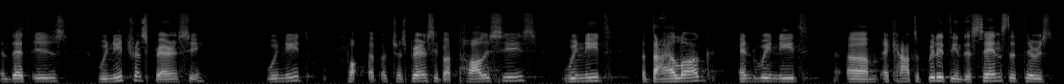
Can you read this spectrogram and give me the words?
and that is we need transparency, we need uh, transparency about policies, we need a dialogue, and we need um, accountability in the sense that there is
